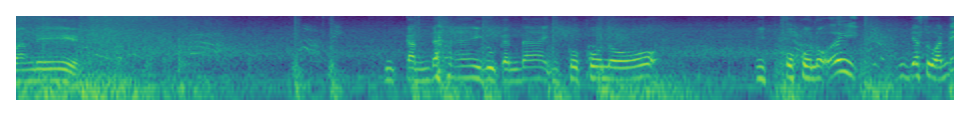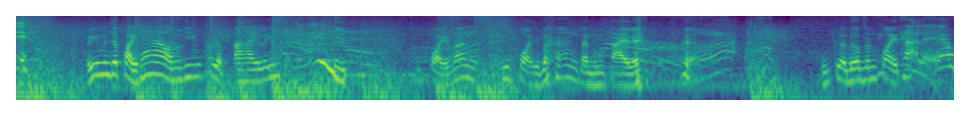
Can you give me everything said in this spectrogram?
บ้างดิกูกันได้กูกันได้อีโคโคโลอีโคโคโลเอ้ยมึงจะสวนดิเฮ้ยมันจะปล่อยท่าว่ะเมื่อกี้กูเกือบตายเลยเฮ้ย ปล่อยบ้างกูปล่อยบ้างแต่มึงตายเลยกูเกือบโดนมันปล่อยท่าแล้ว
